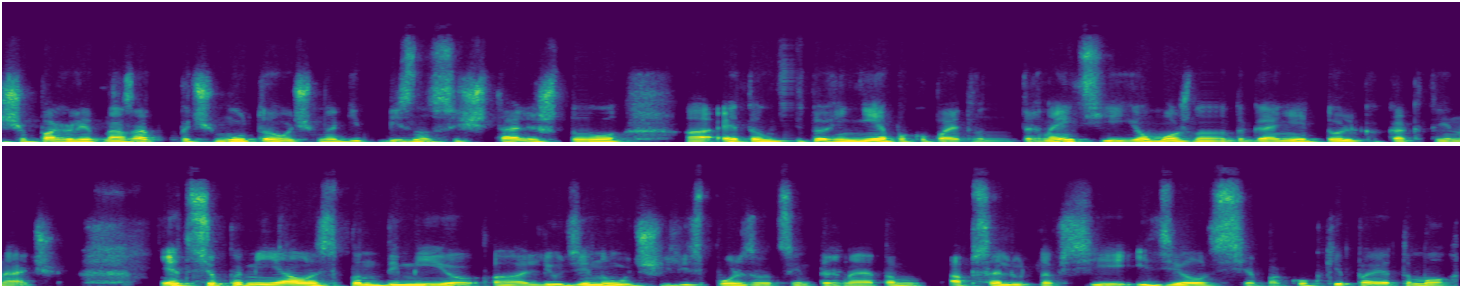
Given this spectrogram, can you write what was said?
еще пару лет назад почему-то очень многие бизнесы считали, что эта аудитория не покупает в интернете, ее можно догонять только как-то иначе. Это все поменялось в пандемию. Люди научились пользоваться интернетом, абсолютно все, и делать все покупки, поэтому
